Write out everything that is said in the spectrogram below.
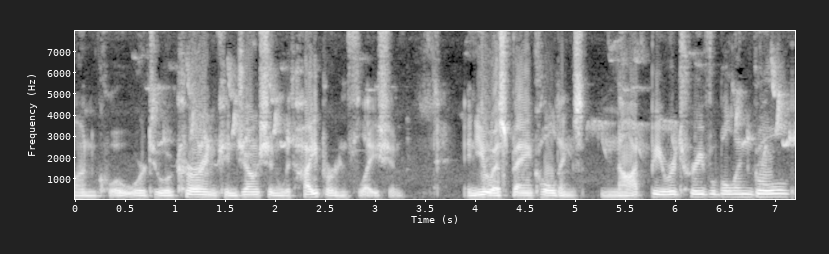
unquote, were to occur in conjunction with hyperinflation, and U.S. bank holdings not be retrievable in gold,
